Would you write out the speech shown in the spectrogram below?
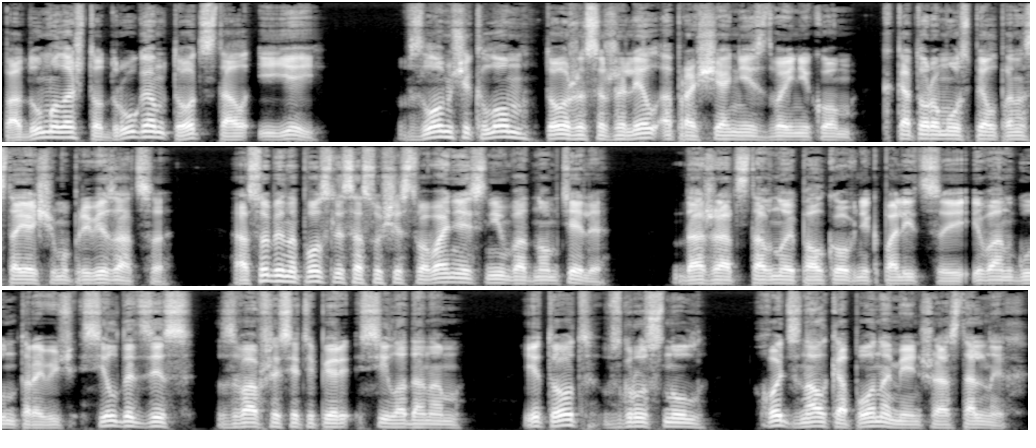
подумала, что другом тот стал и ей. Взломщик Лом тоже сожалел о прощании с двойником, к которому успел по-настоящему привязаться, особенно после сосуществования с ним в одном теле. Даже отставной полковник полиции Иван Гунтерович Силдедзис, звавшийся теперь Силаданом, и тот взгрустнул, хоть знал Капона меньше остальных.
